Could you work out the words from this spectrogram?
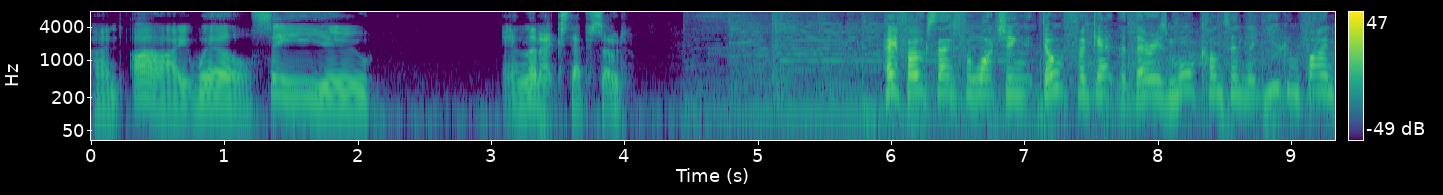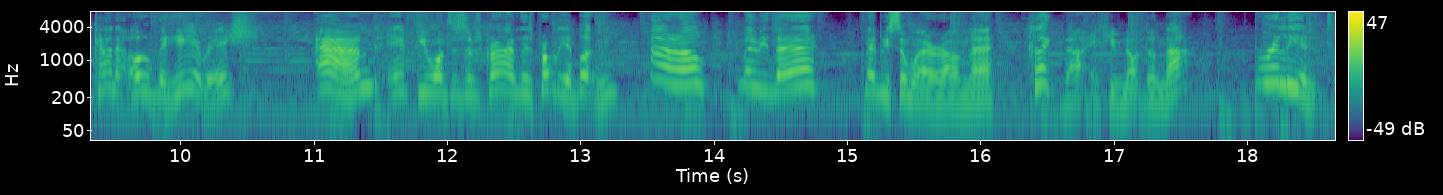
and I will see you in the next episode. Hey folks, thanks for watching. Don't forget that there is more content that you can find kind of over here-ish. And if you want to subscribe, there's probably a button. I don't know, maybe there maybe somewhere around there. Click that if you've not done that. Brilliant!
